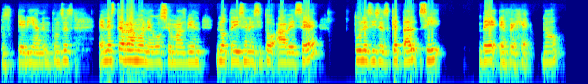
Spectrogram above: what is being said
pues querían. Entonces, en este ramo de negocio más bien no te dice necesito ABC, tú les dices, ¿qué tal? Sí, DFG, ¿no?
